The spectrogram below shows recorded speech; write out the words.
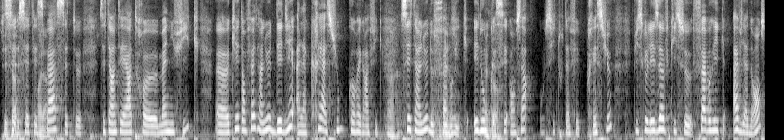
ça, cet voilà. espace, cette- c'est un théâtre euh, magnifique euh, qui est en fait un lieu dédié à la création chorégraphique. Ah. C'est un lieu de Ah, fabrique. Et donc c'est en ça aussi tout à fait précieux puisque les œuvres qui se fabriquent à Viadance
